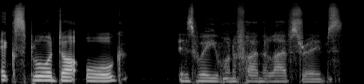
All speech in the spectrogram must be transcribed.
Explore.org is where you want to find the live streams.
